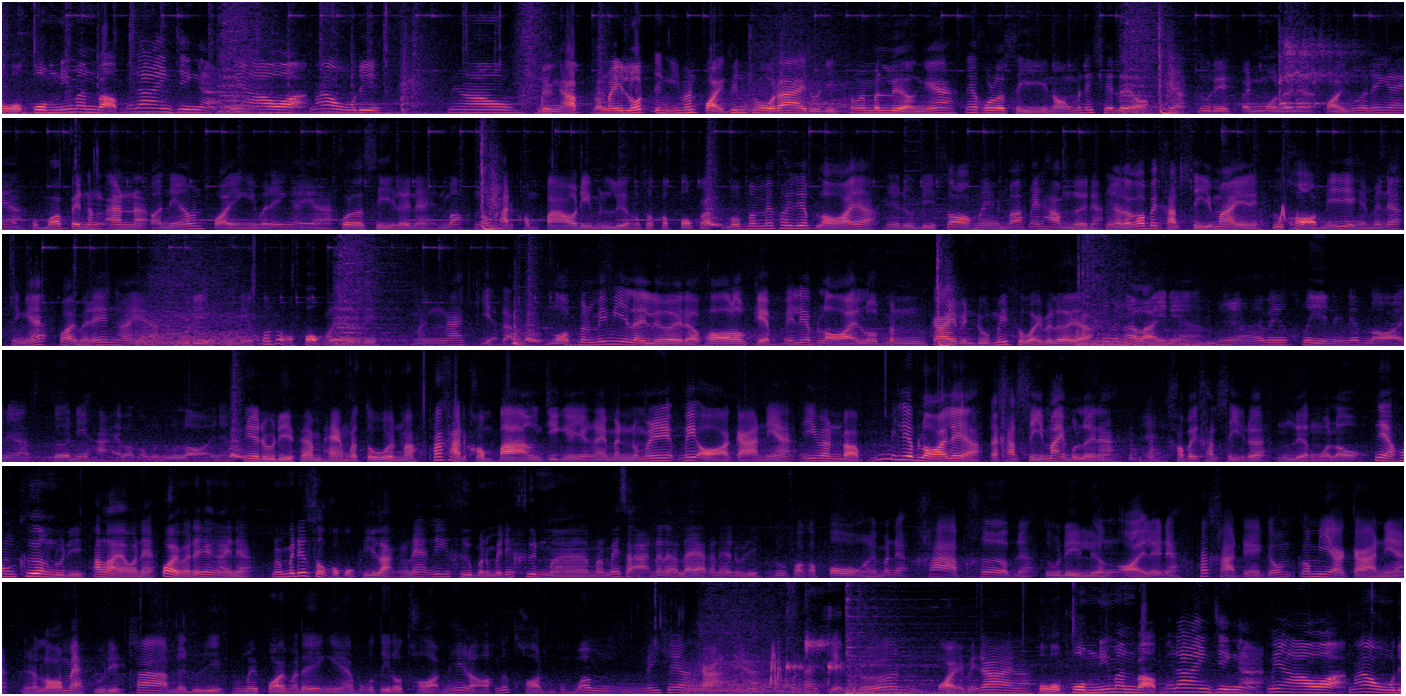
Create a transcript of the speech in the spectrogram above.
โหพรมนี้มันแบบไม่ได้จริงๆอะไม่เอาอะไม่เอาดิ ไม่เอาหนึ่งครับทำไมรถอย่างนี้มันปล่อยขึ้นโชว์ได้ดูดิทำไมมันเหลืองเงี้ยเนี่ยคนละสีน้องไม่ได้เช็ดเลยเหรอเนี่ยดูดิเป็นหมดเลยเนี่ยปล่อยขึ้นมาได้ไงอะผมว่าเป็นทั้งอันอะอันเนี้ยมันปล่อยอย่างนี้มาได้ไงอะคนละสีเลยเนี่ยเห็นปะต้องขัดคอมเปลดิมันเหลืองสกปรกอะรถมันไม่ค่อยเรียบร้อยอะเนี่ยดูดิซอกเนี่ยเห็นปะไม่ทำเลยเนี่ยเนี่ยแล้วก็ไปขัดสีใหม่ดิดูขอบนี้ดิเห็นไหมเนี่ยอย่างเงี้ยปล่อยมาได้ยังไงอะดูดิโหนี่โคตรสกปรกเลยดูดิมันน่าเกลียดอะรถมันไม่มีอะไรเลยแต่พอเราเก็บไม่เรียบร้อยรถมันกลายเป็นดูไม่สวยไปเลยอะนี่มันอะไรเนี่ยเนี่ยให้ไปคลีนให้เรียบร้อยเนี่ยเกินที่หายป่ะก็ไม่รู้รอยเนี่ยเนี่ยดูดิแผงแผงประตูเห็นปะถ้าขัดคอมปลจริงๆอะยังไงมันไม่ไม่ออกอาการเนี้ยนี่มันแบบไม่เรียบร้อยเลยอะแต่ขัดสีใหม่หมดเลยนะเขาไปขัดสีด้วยเหลืองหมดแล้วเนี่ยห้องเครื่องดูดิอะไรวะเนี่ยปล่อยมาได้ยังไงเนี่ยมันไม่ได้สกปรกทีหลังเนี่ยนี่คือมันไม่ได้ขึ้นมามันไม่สะอาดตั้งแต่แรกนะเนี่ยดูดิดูฝากระโปรงเห็นปะเนี่ยคาบเคลือบเนี่ยดูดิเหลืองอ่อยเลยเนี่ยถ้าขัดยังไงก็ก็มีอาการเนี้ยเนี่ยล้อแม็กดูดิคาบเนี่ยดูดิทำไมปล่อยมาได้อย่างเงี้ยปกติเราถอดไม่ใช่หรอก็ถอดผมว่าไม่ใช่อาการเนี้ยมันน่าเกลียดเกินปล่อยไม่ได้นะโหพรมนี้มันแบบไม่ได้จริงๆอะไม่เอาอะไม่เอาด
